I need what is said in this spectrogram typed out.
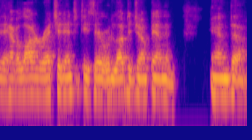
they have a lot of wretched entities there would love to jump in and and uh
